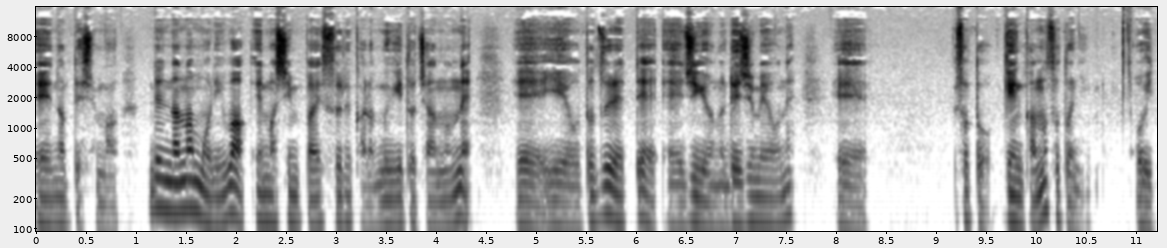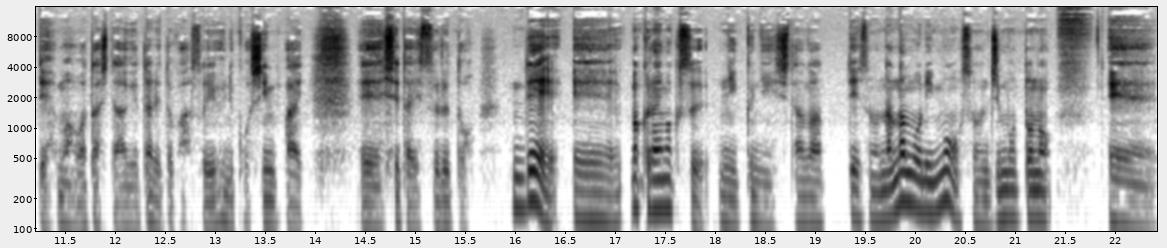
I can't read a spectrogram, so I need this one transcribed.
えなってしまう。で七森は、えまあ、心配するから麦とちゃんのねえ、家を訪れて、え、授業のレジュメをね、えー、外玄関の外に置いて、まあ、渡してあげたりとかそういうふうにこう心配、えしてたりすると。で、えまあ、クライマックスに行くに従ってその七森もその地元の、え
